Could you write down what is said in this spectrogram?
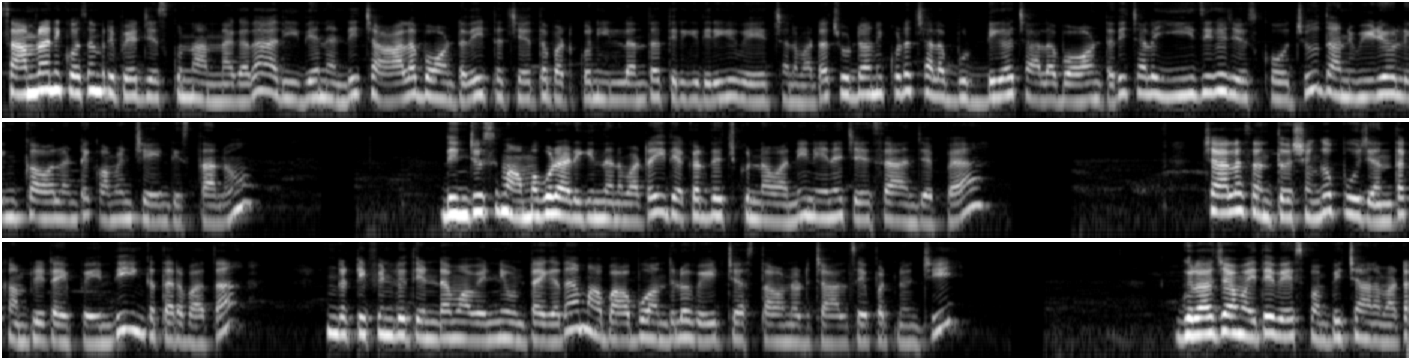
సాంబ్రాణి కోసం ప్రిపేర్ చేసుకున్నా అన్నా కదా అది ఇదేనండి. చాలా బాగుంటుంది. ఇట్లా చేత పట్టుకొని ఇల్లంతా తిరిగి తిరిగి వేయచ్చు అనమాట చూడడానికి కూడా చాలా బుడ్డిగా చాలా బాగుంటుంది. చాలా ఈజీగా చేసుకోవచ్చు. దాని వీడియో లింక్ కావాలంటే కామెంట్ చేయండి ఇస్తాను. దీన్ని చూసి మా అమ్మ కూడా అడిగింది అనమాట ఇది ఎక్కడ తెచ్చుకున్నావని? నేనే చేశా అని చెప్పా. చాలా సంతోషంగా పూజ అంతా కంప్లీట్ అయిపోయింది. ఇంకా తర్వాత ఇంకా టిఫిన్లు తినడం అవన్నీ ఉంటాయి కదా మా బాబు అందులో వెయిట్ చేస్తూ ఉన్నాడు చాలాసేపటి నుంచి. గులాబ్ జామ్ అయితే వేసి పంపించాను అనమాట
